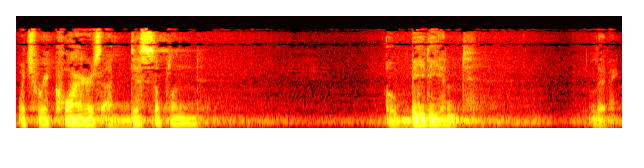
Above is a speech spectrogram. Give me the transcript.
Which requires a disciplined, obedient living.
